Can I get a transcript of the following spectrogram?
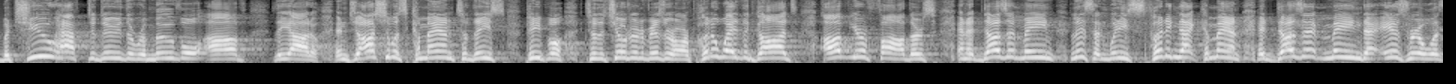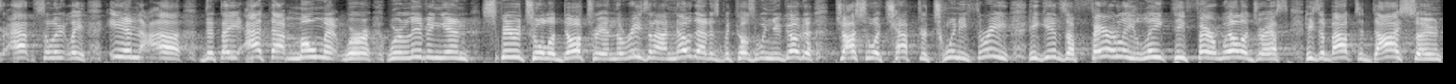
but you have to do the removal of the idol. And Joshua's command to these people, to the children of Israel, are put away the gods of your fathers. And it doesn't mean, listen, when he's putting that command, it doesn't mean that Israel was absolutely in, uh, that they at that moment were, were living in spiritual adultery. And the reason I know that is because when you go to Joshua chapter 23, he gives a fairly lengthy farewell address. He's about to die soon,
